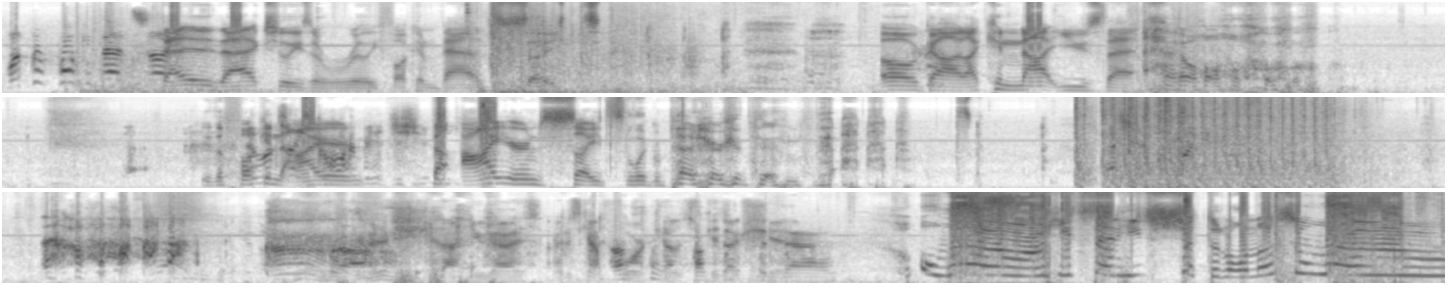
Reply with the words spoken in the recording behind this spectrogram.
What the fuck is that sight? That, that actually is a really fucking bad sight. oh god, I cannot use that at all. the fucking like iron, garbage. the iron sights look better than that. That shit looks like I just shit on you guys. I just got four kills. You kids are shit. Oh, whoa! He said he shitted on us. Whoa!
